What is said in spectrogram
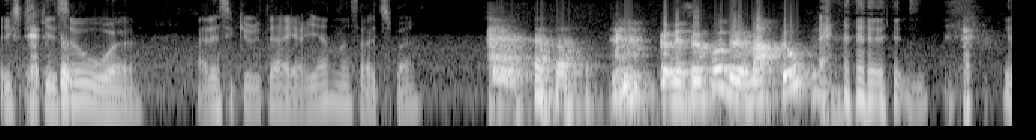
Expliquer ça au, à la sécurité aérienne, là, ça va être super. Vous connaissez pas de marteau? It's Mais,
